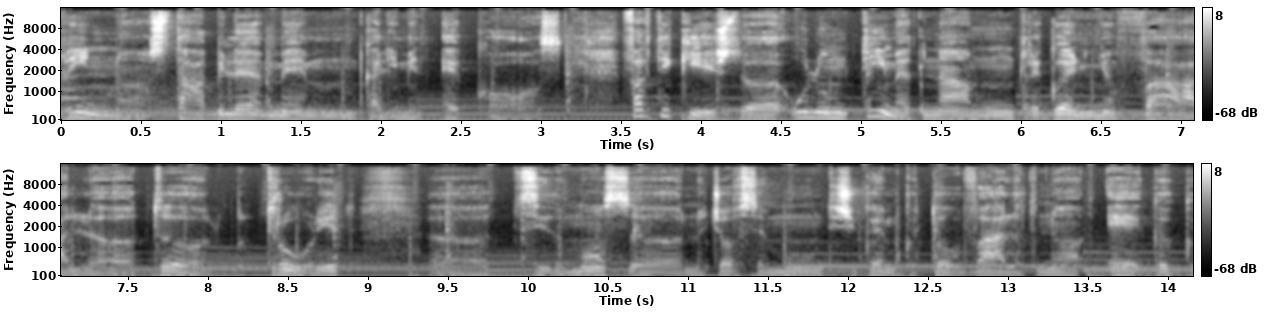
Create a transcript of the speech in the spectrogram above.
rrinë stabile me kalimin e kohës. Faktikisht hulumtimet na tregojnë një valë të trurit sidomos në qoftë se mund t'i shikojmë këto valët në EGG,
